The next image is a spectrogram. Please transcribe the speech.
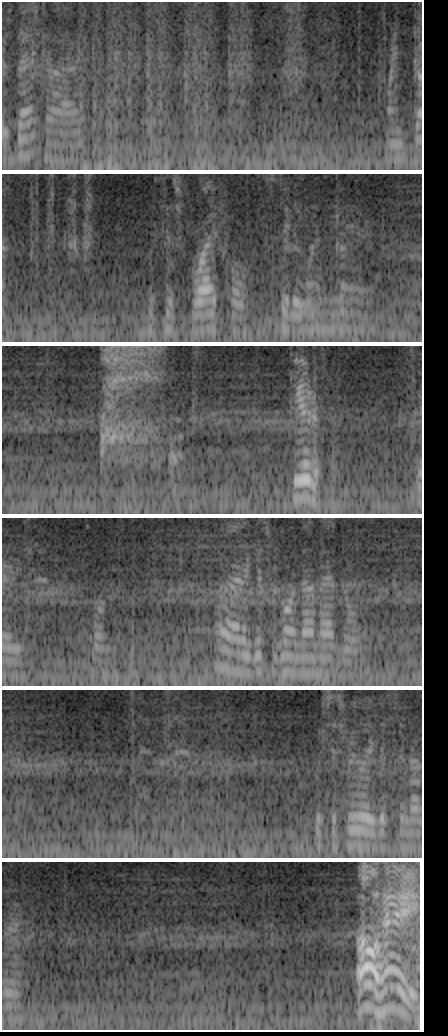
there's that guy Mein Gott. with his rifle sticking in the God. air. Ah, fuck. Beautiful. It's great. It's wonderful. Alright, I guess we're going down that door. Which is really just another... Oh, hey!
